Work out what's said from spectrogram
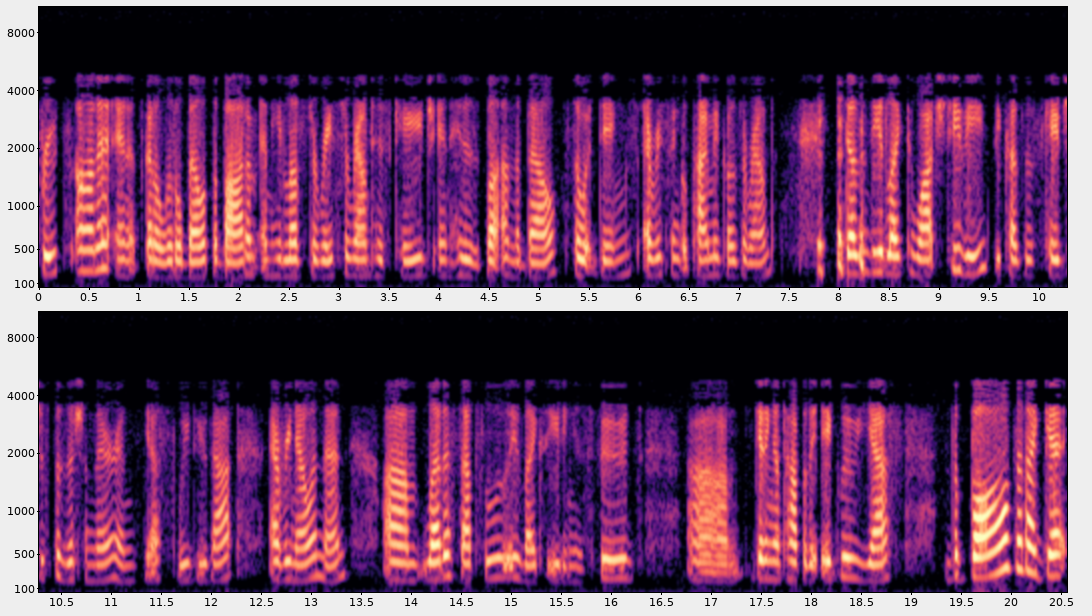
fruits on it, and it's got a little bell at the bottom. And he loves to race around his cage and hit his butt on the bell so it dings every single time he goes around. he does indeed like to watch TV because his cage is positioned there, and yes, we do that every now and then. Um, lettuce absolutely likes eating his foods. Um, getting on top of the igloo, yes. The ball that I get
